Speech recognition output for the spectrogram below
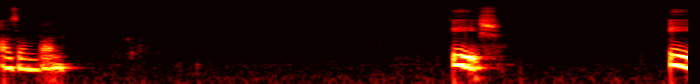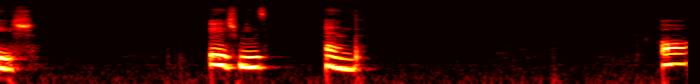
azonban. És. És. És means and. A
